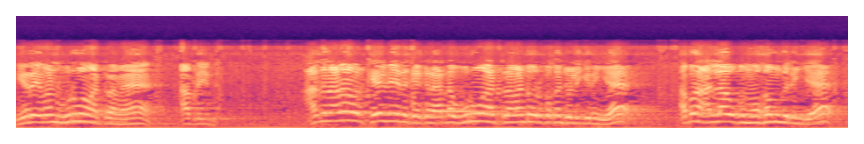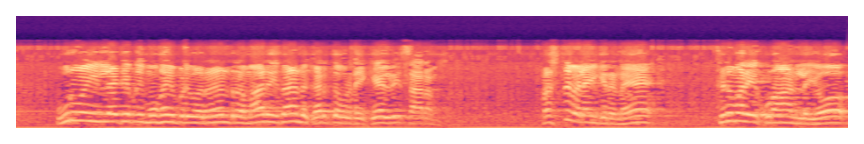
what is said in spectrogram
இறைவன் உருவமற்றவன் அப்படின்னு. அதனால அவர் கேள்வி என்ன கேட்கிறாருன்னா உருவமற்றவன் ஒரு பக்கம் சொல்லிக்கிறீங்க அப்புறம் அல்லாவுக்கு முகம்ங்கிறீங்க உருவம் இல்லாட்டி எப்படி முகம் எப்படி வரும்ன்ற மாதிரி தான் அந்த கருத்து அவருடைய கேள்வி சாராம்சம். ஃபர்ஸ்ட் விளங்கிக்கிறேன்னு திருமறை குரான்லையோ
